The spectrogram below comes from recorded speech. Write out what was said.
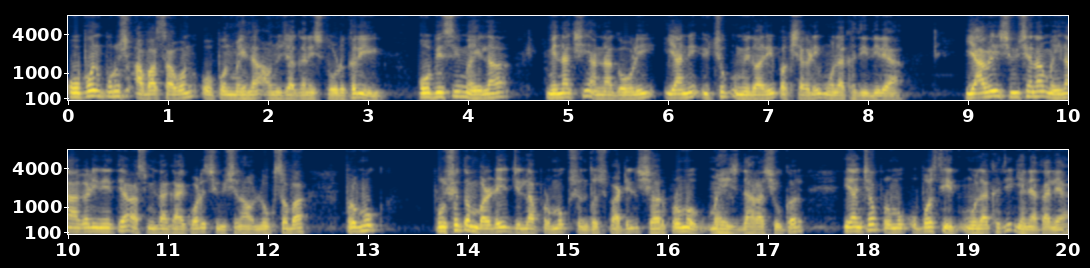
ओपन पुरुष आबा सावंत ओपन महिला अनुजा गणेश तोडकरी ओबीसी महिला मीनाक्षी अण्णा गवळी यांनी इच्छुक उमेदवारी पक्षाकडे मुलाखती दिल्या. यावेळी शिवसेना महिला आघाडी नेत्या अस्मिता गायकवाड शिवसेना लोकसभा प्रमुख पुरुषोत्तम बर्डे जिल्हा प्रमुख संतोष पाटील शहर प्रमुख महेश धाराशिवकर यांच्या प्रमुख उपस्थित मुलाखती घेण्यात आल्या.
